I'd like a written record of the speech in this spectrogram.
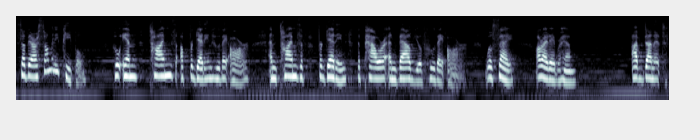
So there are so many people who in times of forgetting who they are and times of forgetting the power and value of who they are will say all right Abraham I've done it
